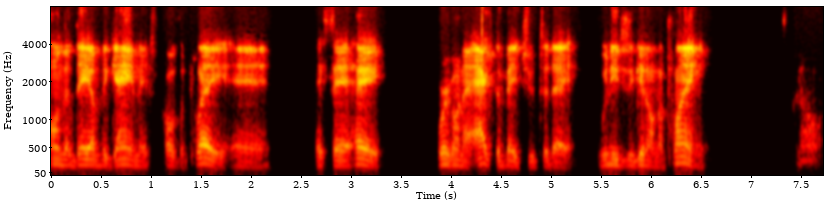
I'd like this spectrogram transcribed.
on the day of the game they're supposed to play, and they said, "Hey, we're going to activate you today. We need you to get on a plane." You know,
